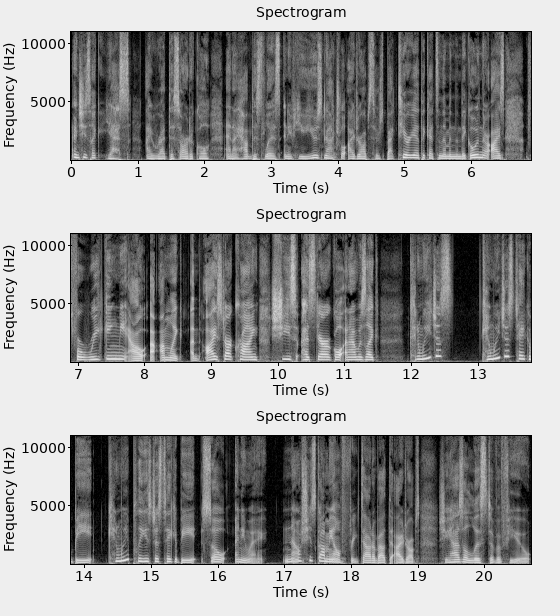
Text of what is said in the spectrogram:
And she's like, "Yes, I read this article and I have this list and if you use natural eye drops, there's bacteria that gets in them and then they go in their eyes." Freaking me out. I'm like, I start crying. She's hysterical and I was like, "Can we just can we just take a beat? Can we please just take a beat?" So, anyway, now she's got me all freaked out about the eye drops. She has a list of a few.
